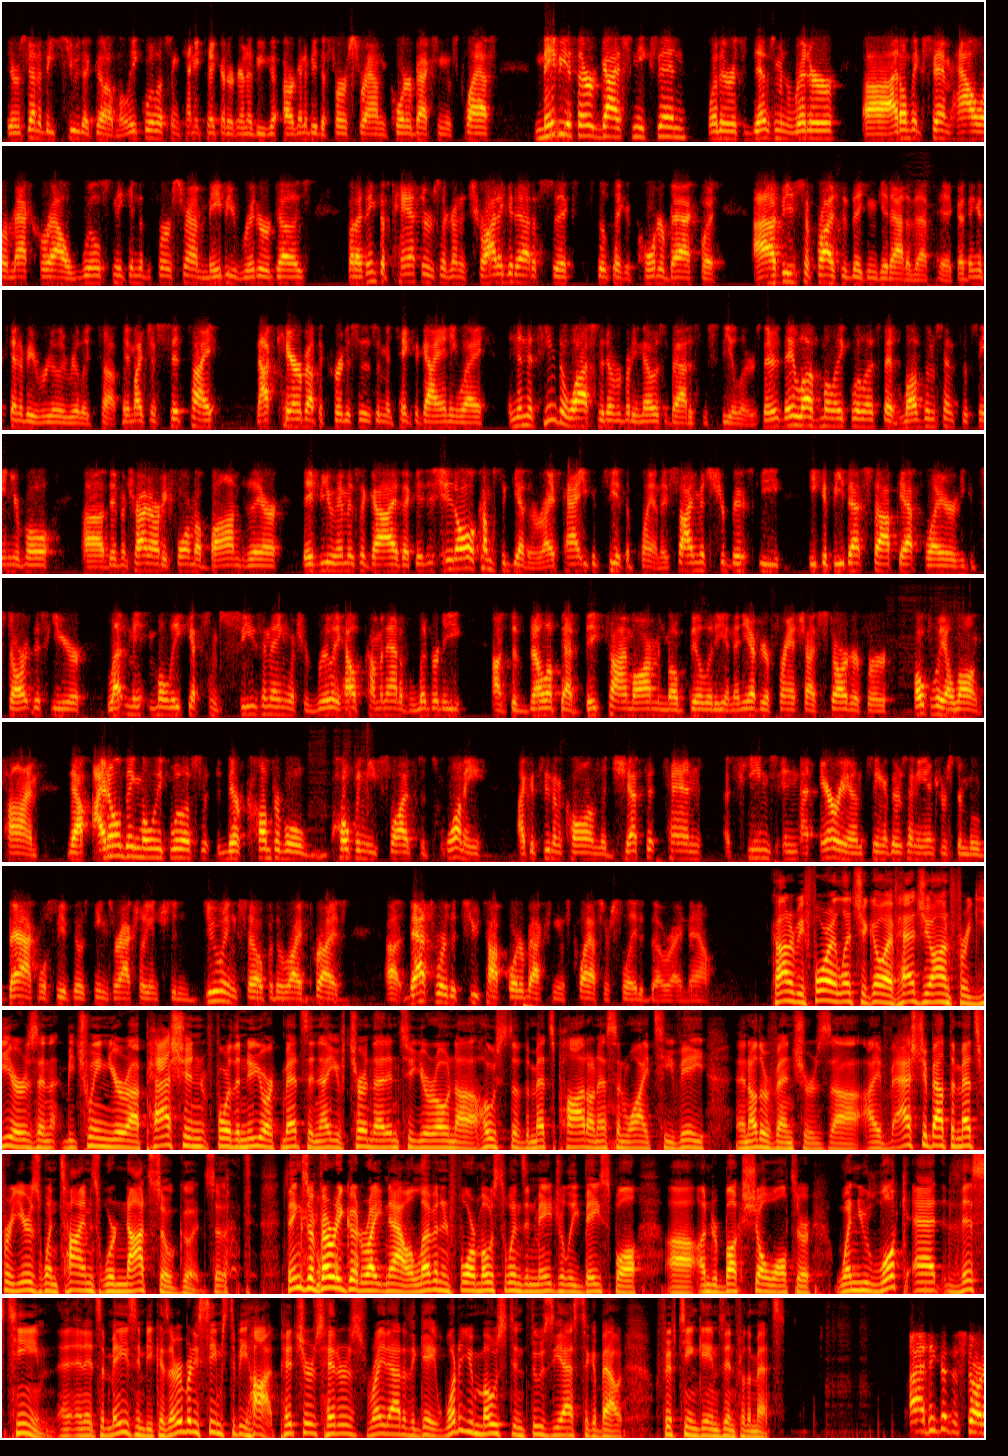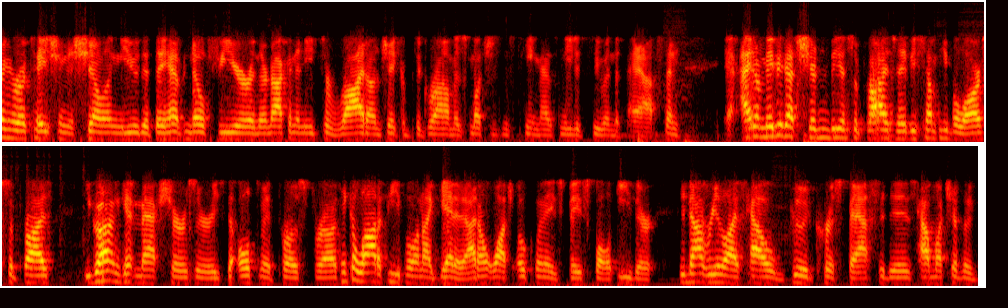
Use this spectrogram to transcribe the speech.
There's going to be two that go. Malik Willis and Kenny Pickett are going to be are going to be the first round quarterbacks in this class. Maybe a third guy sneaks in, whether it's Desmond Ridder. Uh, I don't think Sam Howell or Matt Corral will sneak into the first round. Maybe Ridder does, but I think the Panthers are going to try to get out of six, still take a quarterback, but I'd be surprised if they can get out of that pick. I think it's going to be really, really tough. They might just sit tight, not care about the criticism, and take the guy anyway. And then the team to watch that everybody knows about is the Steelers. They they love Malik Willis. They've loved him since the Senior Bowl. Uh, they've been trying to already form a bond there. They view him as a guy that could, it all comes together, right? Pat, you can see it the plan. They signed Mitch Trubisky. He could be that stopgap player. He could start this year. Let Malik get some seasoning, which would really help coming out of Liberty uh, develop that big time arm and mobility, and then you have your franchise starter for hopefully a long time. Now, I don't think Malik Willis, they're comfortable hoping he slides to 20. I could see them calling the Jets at 10, uh, teams in that area, and seeing if there's any interest to move back. We'll see if those teams are actually interested in doing so for the right price. Uh, that's where the two top quarterbacks in this class are slated, though, right now. Connor, before I let you go, I've had you on for years, and between your uh, passion for the New York Mets and now you've turned that into your own uh, host of the Mets Pod on SNY TV and other ventures, uh, I've asked you about the Mets for years when times were not so good. So things are very good right now. 11 and four, most wins in Major League Baseball uh, under Buck Showalter. When you look at this team, and, and it's amazing because everybody seems to be hot, pitchers, hitters, right out of the gate. What are you most enthusiastic about 15 games in for the Mets? I think that the starting rotation is showing you that they have no fear and they're not going to need to ride on Jacob DeGrom as much as this team has needed to in the past. And I don't. Maybe that shouldn't be a surprise. Maybe some people are surprised. You go out and get Max Scherzer. He's the ultimate pros pro. I think a lot of people, and I get it. I don't watch Oakland A's baseball either. Did not realize how good Chris Bassitt is. How much of a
